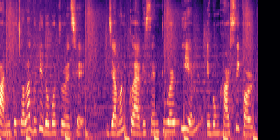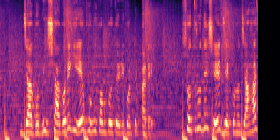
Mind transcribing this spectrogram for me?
পানিতে চলা দুটি রোবট রয়েছে, যেমন ক্ল্যাভিসেন টুয়ার পিএম এবং হার্সিকর্ড যা গভীর সাগরে গিয়ে ভূমিকম্প তৈরি করতে পারে। শত্রু দেশের যে কোনো জাহাজ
